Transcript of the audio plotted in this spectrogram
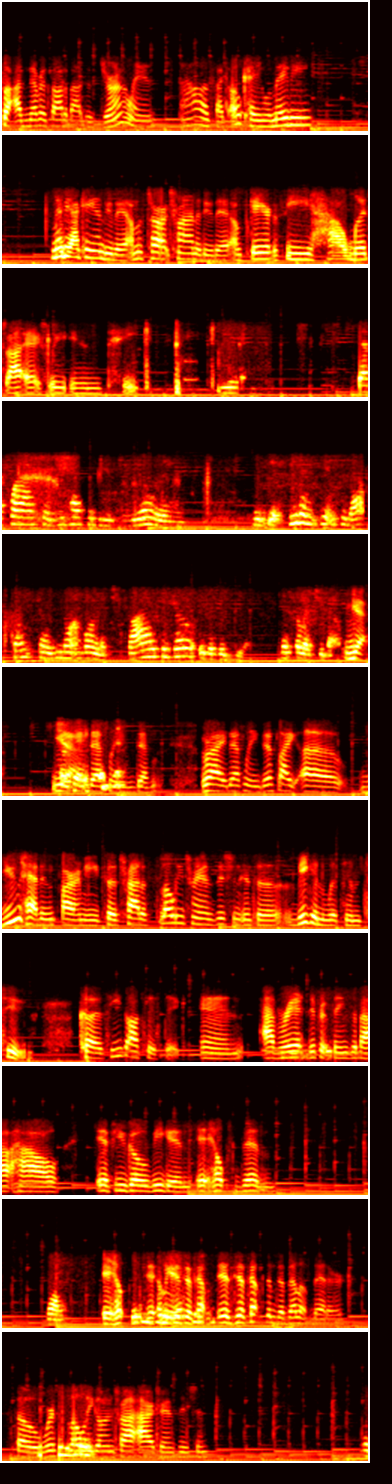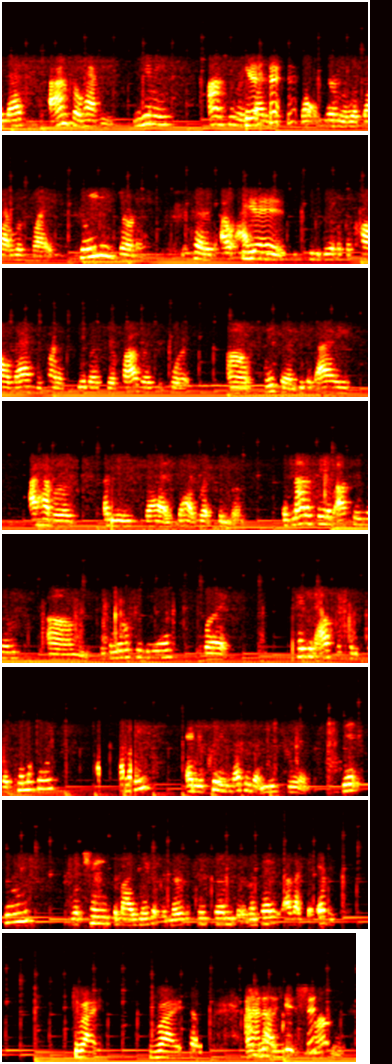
so I've never thought about just journaling. I was like, okay, well maybe maybe I can do that. I'm gonna start trying to do that. I'm scared to see how much I actually intake. Yeah. That's why I said you have to be willing to get even getting to that point saying, you know, I'm going to try to journal is a big deal. Just to let you know. Yeah. Yeah, Okay. definitely, definitely. Right, definitely. Just like uh, you have inspired me to try to slowly transition into vegan with him too, because he's autistic, and I've read different things about how if you go vegan, it helps them. Right. It helps. I mean, it just helps. It just helps them develop better. So we're slowly going to try our transition. Well, that's, I'm so happy. You hear me? I'm super excited about that journey, what that looks like. Please journal. Because I, I Yes. need you to be able to call back and kind of give us your progress report um, with them because I I have a, a niece that has, that has Rett syndrome. It's not a state of autism. Um, it's a little severe, but taking out the, the chemicals and you're putting nothing but nutrients dense foods will change the body's makeup, the nervous system, the lymphatic, I like the everything. Right, right. So, And I know it should. Mommy,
